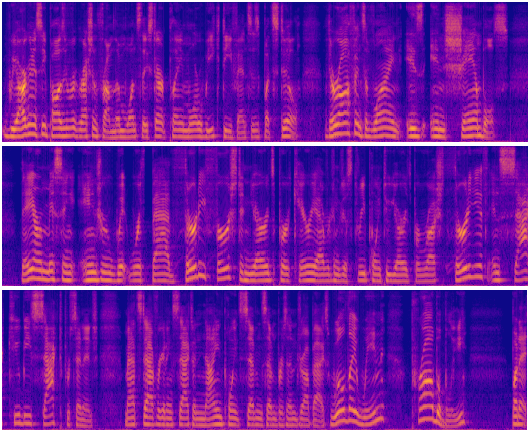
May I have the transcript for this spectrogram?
we are going to see positive regression from them once they start playing more weak defenses, but still, their offensive line is in shambles. They are missing Andrew Whitworth bad. 31st in yards per carry, averaging just 3.2 yards per rush. 30th in sack QB sacked percentage. Matt Stafford getting sacked at 9.77% of dropbacks. Will they win? Probably. But a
